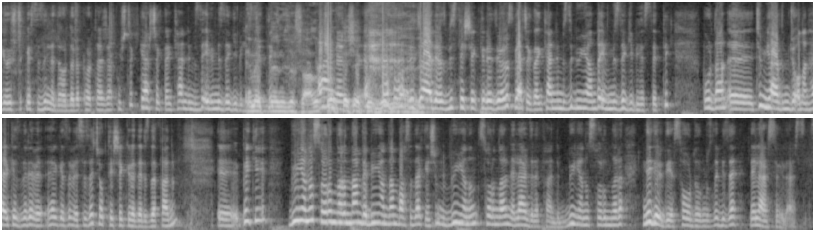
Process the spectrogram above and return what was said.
görüştük ve sizinle de orada röportaj yapmıştık. Gerçekten kendimizi evimizde gibi hissettik. Emeklerinize sağlık. Çok Aynen. teşekkür ediyorum. Rica ederiz. Biz teşekkür ediyoruz. Gerçekten kendimizi Bünyan'da evimizde gibi hissettik. Buradan e, tüm yardımcı olan herkeslere ve herkese ve size çok teşekkür ederiz efendim. E, peki Bünyan'ın sorunlarından ve Bünyan'dan bahsederken şimdi Bünyan'ın sorunları nelerdir efendim? Bünyan'ın sorunları nedir diye sorduğumuzda bize neler söylersiniz?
